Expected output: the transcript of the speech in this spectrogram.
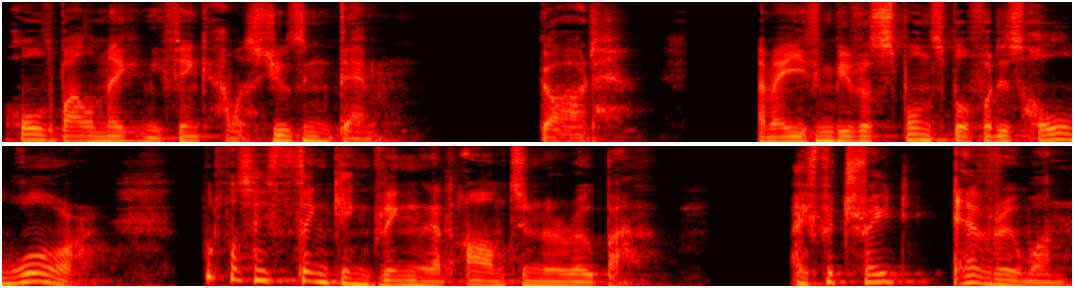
all the while making me think I was using them. God, I may even be responsible for this whole war. What was I thinking bringing that arm to Neuropa? I've betrayed everyone.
